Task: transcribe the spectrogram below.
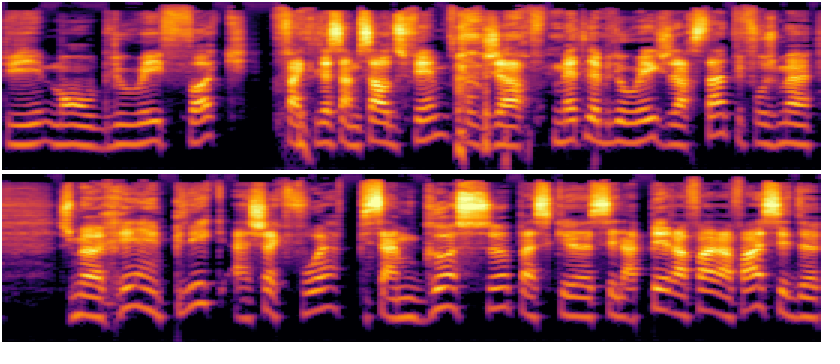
puis mon Blu-ray fuck. Fait que là, ça me sort du film. Faut que je remette le Blu-ray, que je le restarte, puis faut que je me, je me réimplique à chaque fois. Puis ça me gosse ça parce que c'est la pire affaire à faire, c'est de,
